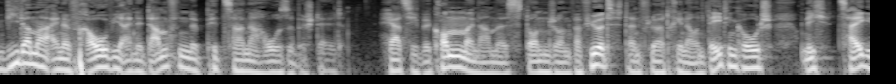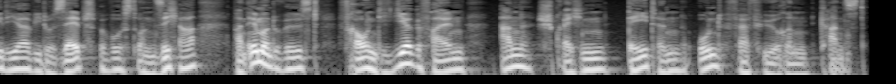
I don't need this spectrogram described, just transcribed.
Wieder mal eine Frau wie eine dampfende Pizza nach Hause bestellt. Herzlich willkommen, mein Name ist Don John Verführt, dein Flirttrainer und Datingcoach und ich zeige dir, wie du selbstbewusst und sicher, wann immer du willst, Frauen, die dir gefallen, ansprechen, daten und verführen kannst.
